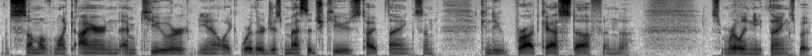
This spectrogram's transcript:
which some of them like IronMQ or you know like where they're just message queues type things and can do broadcast stuff and uh, some really neat things. But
